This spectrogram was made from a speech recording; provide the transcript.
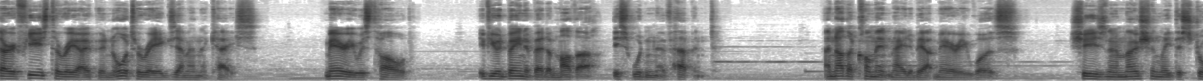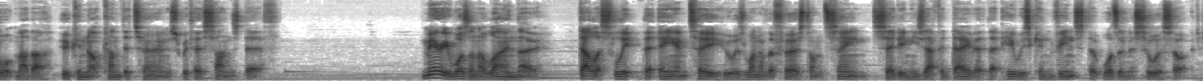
They refused to reopen or to re examine the case. Mary was told, If you had been a better mother, this wouldn't have happened. Another comment made about Mary was, She is an emotionally distraught mother who cannot come to terms with her son's death. Mary wasn't alone though. Dallas Lipp, the EMT who was one of the first on scene, said in his affidavit that he was convinced it wasn't a suicide.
